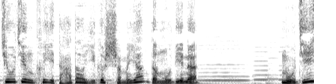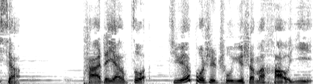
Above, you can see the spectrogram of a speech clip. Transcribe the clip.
究竟可以达到一个什么样的目的呢？母鸡想，他这样做绝不是出于什么好意。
